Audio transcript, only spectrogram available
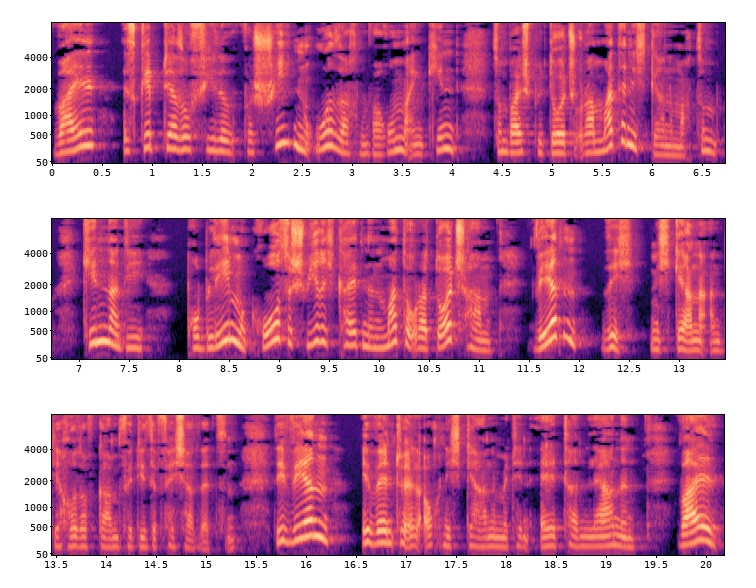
Weil es gibt ja so viele verschiedene Ursachen, warum ein Kind zum Beispiel Deutsch oder Mathe nicht gerne macht. Zum Kinder, die Probleme, große Schwierigkeiten in Mathe oder Deutsch haben, werden sich nicht gerne an die Hausaufgaben für diese Fächer setzen. Sie werden eventuell auch nicht gerne mit den Eltern lernen, weil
